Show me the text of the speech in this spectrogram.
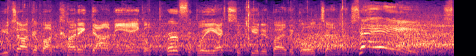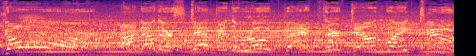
You talk about cutting down the angle. Perfectly executed by the goaltender. Save! Score! Another step in the road back. They're down by two.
